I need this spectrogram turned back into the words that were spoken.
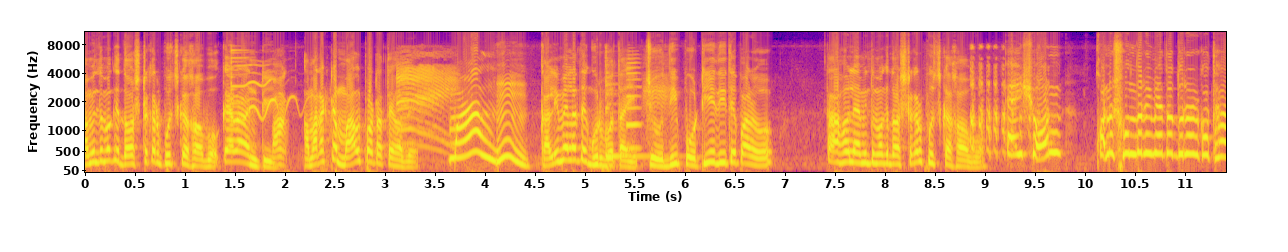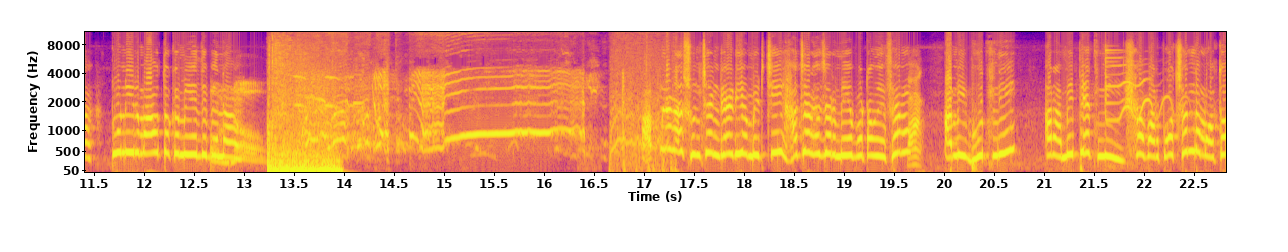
আমি তোমাকে দশ টাকার ফুচকা খাওয়াবো কেন আন্টি আমার একটা মাল পটাতে হবে। মাল? হুম কালী মেলাতে ঘুরবো তাই। যদি পটিয়ে দিতে পারো তাহলে আমি তোমাকে দশ টাকার ফুচকা খাওয়াবো। এই শোন কোনো সুন্দরী মেয়ে তো দূরের কথা। টুনির মাও তোকে মেয়ে দেবে না। আপনারা শুনছেন রেডিও মির্চি হাজার হাজার মেয়ে পটাও এফএম। আমি ভূতনি আর আমি পেতনি। সবার পছন্দ মতো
